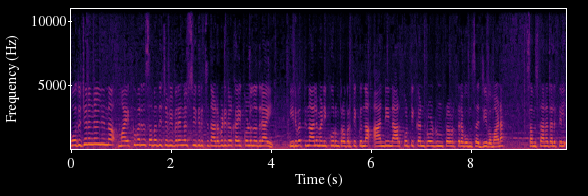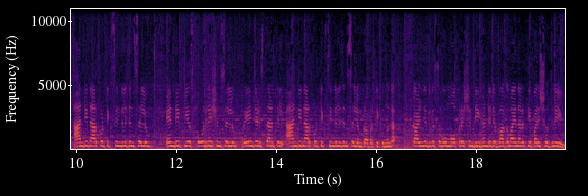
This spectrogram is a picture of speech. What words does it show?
പൊതുജനങ്ങളിൽ നിന്ന് മയക്കുമരുന്ന് സംബന്ധിച്ച വിവരങ്ങൾ സ്വീകരിച്ച് നടപടികൾ കൈക്കൊള്ളുന്നതിനായി ഇരുപത്തിനാല് മണിക്കൂറും പ്രവർത്തിക്കുന്ന ആന്റി നാർക്കോട്ടിക് കൺട്രോൾ റൂം പ്രവർത്തനവും സജീവമാണ്. സംസ്ഥാന തലത്തിൽ ആന്റി നാർക്കോട്ടിക്സ് ഇന്റലിജൻസ് സെല്ലും N D P S coordination സെല്ലും റേഞ്ച് അടിസ്ഥാനത്തിൽ ആന്റി നാർക്കോട്ടിക്സ് ഇന്റലിജൻസ് സെല്ലും പ്രവർത്തിക്കുന്നുണ്ട്. കഴിഞ്ഞ ദിവസവും ഓപ്പറേഷൻ ഡിഹണ്ടിന്റെ ഭാഗമായി നടത്തിയ പരിശോധനയിൽ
